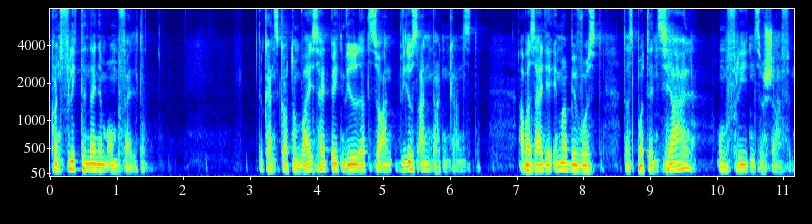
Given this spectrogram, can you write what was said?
Konflikte in deinem Umfeld Du kannst Gott um Weisheit beten, wie du, dazu an, wie du es anpacken kannst. Aber sei dir immer bewusst, das Potenzial, um Frieden zu schaffen,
